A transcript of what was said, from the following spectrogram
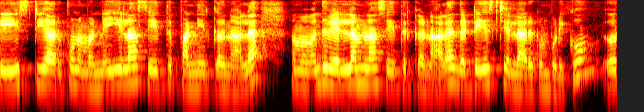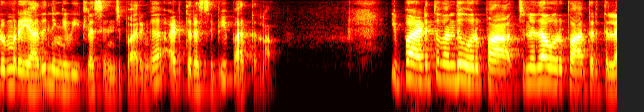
டேஸ்டியாக இருக்கும். நம்ம நெய்யெல்லாம் சேர்த்து பண்ணியிருக்கிறதுனால நம்ம வந்து வெள்ளம்லாம் சேர்த்துருக்கனால இந்த டேஸ்ட் எல்லாருக்கும் பிடிக்கும். ஒரு முறையாவது நீங்கள் வீட்டில் செஞ்சு பாருங்கள் அடுத்த ரெசிபி பார்த்துடலாம். இப்போ அடுத்து வந்து ஒரு பா சின்னதாக ஒரு பாத்திரத்தில்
